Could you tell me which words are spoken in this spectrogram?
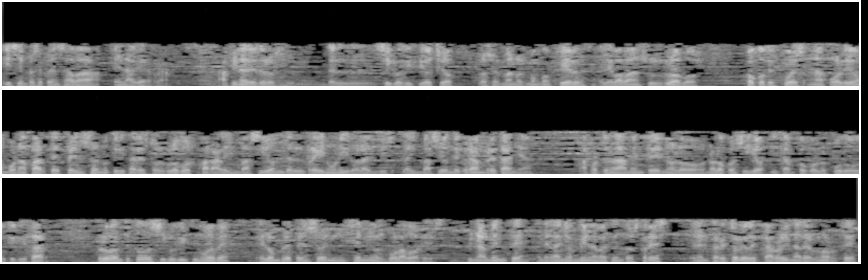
y siempre se pensaba en la guerra. A finales del siglo XVIII, los hermanos Montgolfier elevaban sus globos. Poco después, Napoleón Bonaparte pensó en utilizar estos globos para la invasión del Reino Unido, la, invasión de Gran Bretaña. Afortunadamente no lo consiguió y tampoco los pudo utilizar pero durante todo el siglo XIX el hombre pensó en ingenios voladores. Finalmente, en el año 1903, en el territorio de Carolina del Norte,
